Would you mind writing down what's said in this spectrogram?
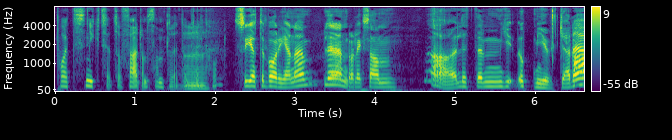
på ett snyggt sätt så för de samtalet åt Mm. rätt håll. Så göteborgarna blir ändå liksom ja, lite mju- uppmjukade Ja.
